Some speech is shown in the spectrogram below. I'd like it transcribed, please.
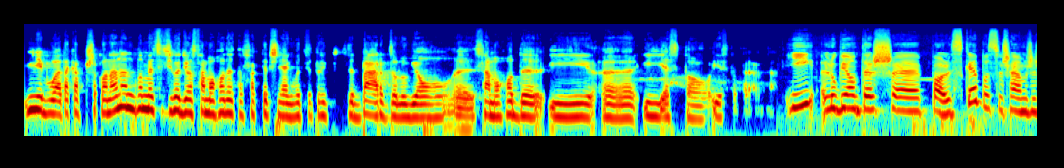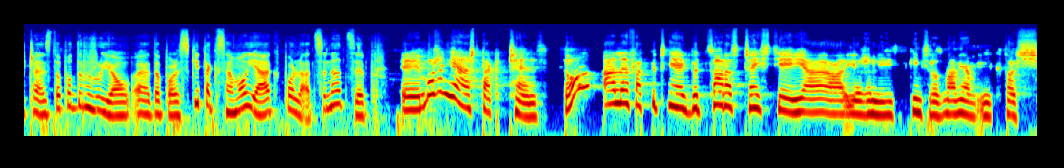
nie była taka przekonana, natomiast jeśli chodzi o samochody, to faktycznie jakby Cypryjczycy bardzo lubią e, samochody i, e, i jest, to, jest to prawda. I lubią też e, Polskę, bo słyszałam, że często podróżują do Polski, tak samo jak Polacy na Cypr. Może nie aż tak często, ale faktycznie jakby coraz częściej ja, jeżeli z kimś rozmawiam i ktoś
